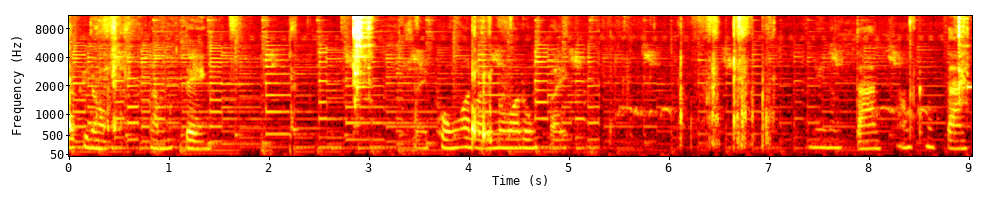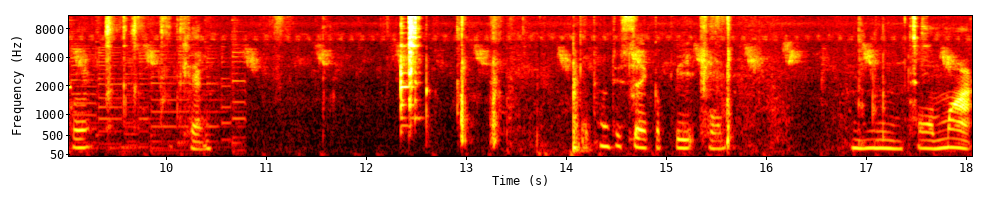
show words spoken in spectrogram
มาเด้อพี่น้องตำมักแตงใส่ผงอร่อยนัวลงไปนี่น้ำตาล เอาน้ำตาลเพิ่มแข็งเอาที่ใส่กะปิผมหอมมาก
